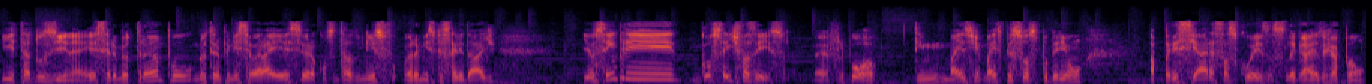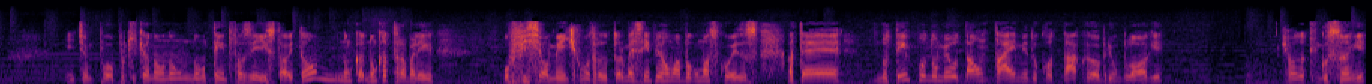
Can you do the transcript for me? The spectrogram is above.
e traduzir, né? Esse era o meu trampo, meu trampo inicial era esse, eu era concentrado nisso, era a minha especialidade. E eu sempre gostei de fazer isso. Né? Eu falei, porra, tem mais, mais pessoas poderiam apreciar essas coisas legais do Japão. E tipo, pô, por que, que eu não, não, não tento fazer isso tal? Então, nunca, nunca trabalhei oficialmente como tradutor, mas sempre arrumava algumas coisas. Até no tempo, no meu downtime do Kotaku, eu abri um blog chamado Tengu Sangue,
